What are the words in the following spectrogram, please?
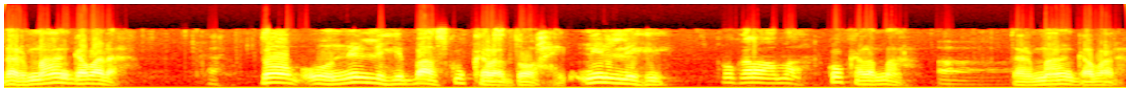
dharmaan gabadha. Doob uu nin lihi baas ku kala dooxay. Nin lihi. Ku kala maaha dharmaan gabadha.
